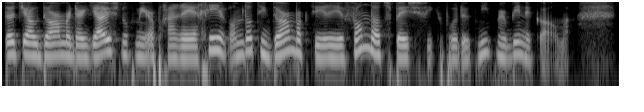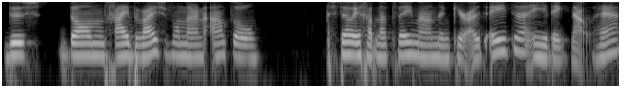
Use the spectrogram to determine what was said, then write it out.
dat jouw darmen daar juist nog meer op gaan reageren, omdat die darmbacteriën van dat specifieke product niet meer binnenkomen. Dus dan ga je bewijzen van naar een aantal. Stel je gaat na twee maanden een keer uit eten en je denkt, nou, hè,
